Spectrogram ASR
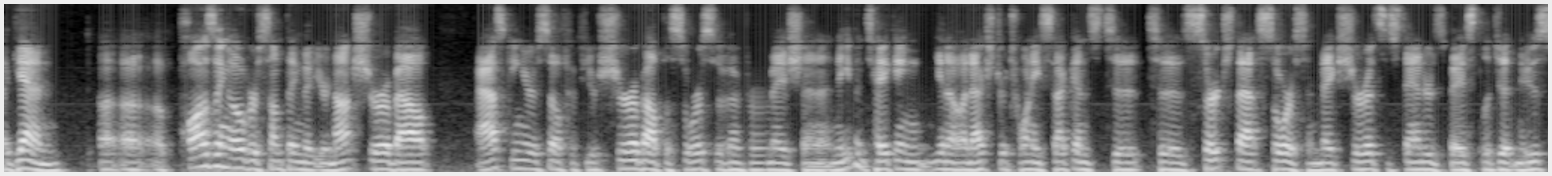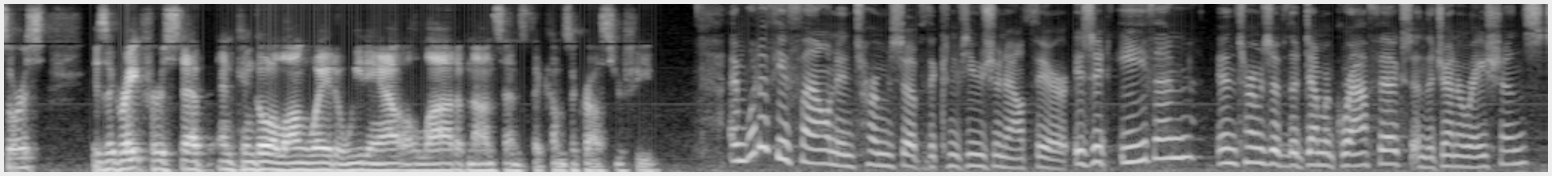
again, uh, uh, pausing over something that you're not sure about asking yourself if you're sure about the source of information and even taking you know an extra 20 seconds to to search that source and make sure it's a standards based legit news source is a great first step and can go a long way to weeding out a lot of nonsense that comes across your feed. And what have you found in terms of the confusion out there? Is it even in terms of the demographics and the generations?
